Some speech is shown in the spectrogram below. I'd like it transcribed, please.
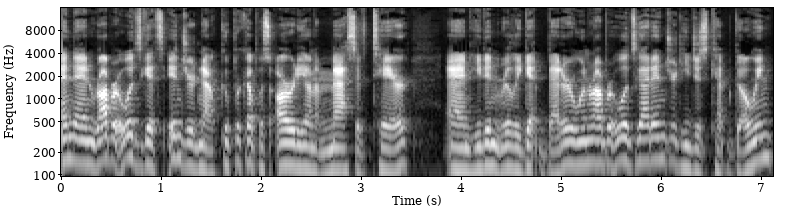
And then Robert Woods gets injured. Now Cooper Kupp was already on a massive tear, and he didn't really get better when Robert Woods got injured. He just kept going.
